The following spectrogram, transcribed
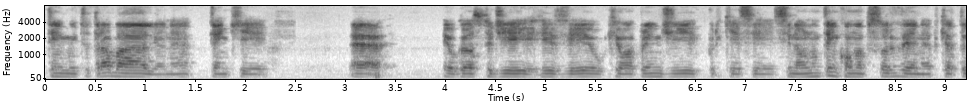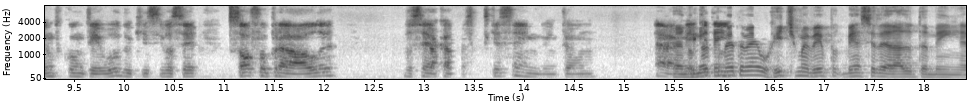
Tem muito trabalho, né? Tem que. é, eu gosto de rever o que eu aprendi, porque se, senão não tem como absorver, né? Porque é tanto conteúdo que se você só for para aula, você acaba esquecendo. Então, é, É, no meu tem. também, o ritmo é bem, bem acelerado também, é,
